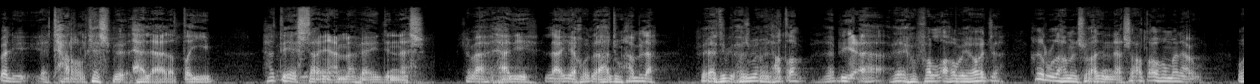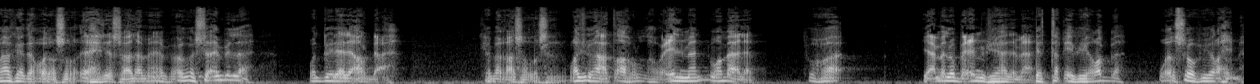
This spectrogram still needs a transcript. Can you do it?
بل يتحرى الكسب الحلال الطيب حتى يستغني عما في أيدي الناس. كما في الحديث لا يأخذ أحد حبله فيأتي بحزمة من حطب فبيعها فيكف الله بها وجهه خير له من سؤال الناس أعطوه منعوه وهكذا عليه وسلم احرص على ما ينفعك واستعن بالله. والدنيا لأربعة كما قال صلى الله عليه وسلم رجل أعطاه الله علما ومالا فهو يعمل بعلم في هذا المال يتقي فيه ربه ويصله فيه رحمه.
